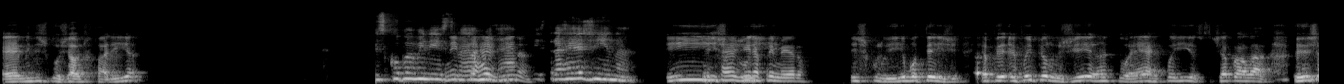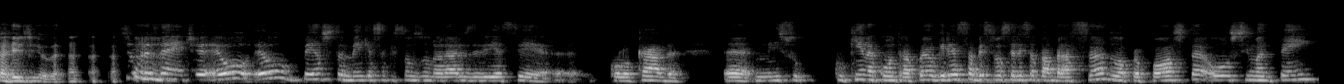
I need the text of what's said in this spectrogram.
É, ministro Gugel de Faria. Desculpa, ministra. Ministra é, Regina. É ministra Regina. Ministra Regina primeiro excluí, eu botei G. Eu fui pelo G antes do R, foi isso. Deixa para lá. Deixa a Regina. Senhor presidente, eu, eu penso também que essa questão dos honorários deveria ser eh, colocada. É, ministro Cuquina contrapõe. Eu queria saber se você está abraçando a proposta ou se mantém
